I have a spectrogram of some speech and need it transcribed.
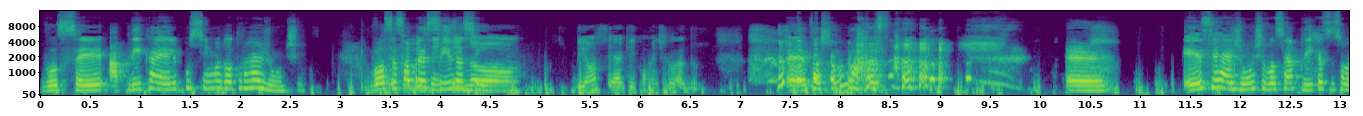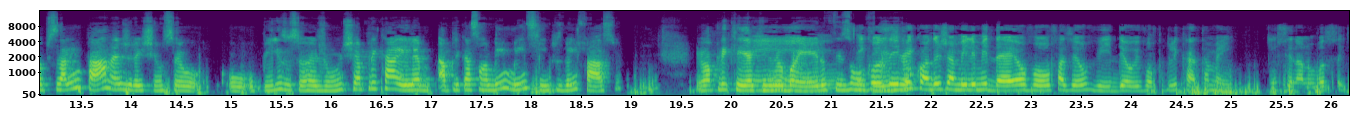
você aplica ele por cima do outro rejunte. Você Eu só precisa, assim, sentindo Beyoncé aqui com o ventilador. É, tô achando massa. É, esse rejunte você aplica, você só vai precisar limpar, né, direitinho o seu o, o piso, o seu rejunte e aplicar ele. A aplicação é bem, bem simples, bem fácil. Eu apliquei aqui no meu banheiro, fiz um Inclusive, vídeo. quando o Jamile me der, eu vou fazer o vídeo e vou publicar também, ensinando vocês.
